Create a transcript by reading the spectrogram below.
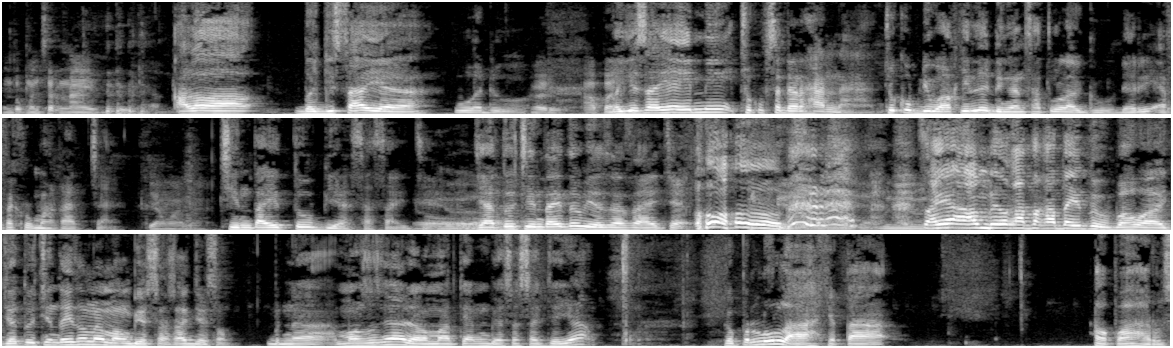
untuk mencerna itu. Kalau bagi saya, waduh. Aduh, apa? Bagi saya ini cukup sederhana, cukup diwakili dengan satu lagu dari Efek Rumah Kaca. Yang mana? Cinta itu biasa saja. Oh. Jatuh cinta itu biasa saja. Oh, saya ambil kata-kata itu bahwa jatuh cinta itu memang biasa saja, sob. Benar, maksudnya dalam artian biasa saja ya. Gak perlulah kita apa harus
